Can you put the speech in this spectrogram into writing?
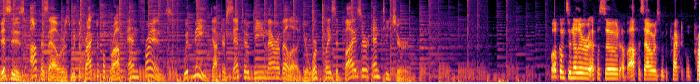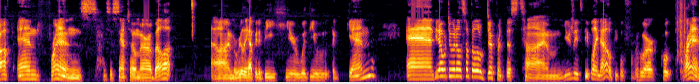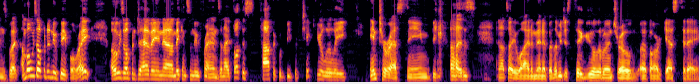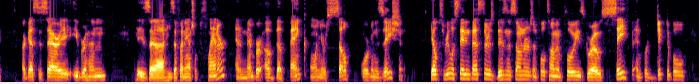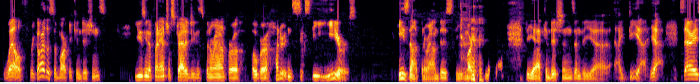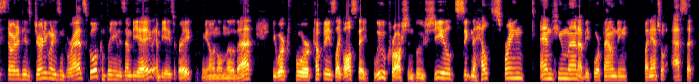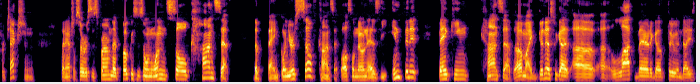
This is Office Hours with the Practical Prof and Friends with me, Dr. Santo D. Marabella, your workplace advisor and teacher. Welcome to another episode of Office Hours with the Practical Prof and Friends. This is Santo Marabella. I'm really happy to be here with you again. And, you know, we're doing something a little different this time. Usually it's people I know, people who are, quote, friends, but I'm always open to new people, right? Always open to having, uh, making some new friends. And I thought this topic would be particularly interesting because, and I'll tell you why in a minute, but let me just take you a little intro of our guest today. Our guest is Sari Ibrahim. He's a, he's a financial planner and a member of the Bank on Yourself organization. He helps real estate investors, business owners, and full time employees grow safe and predictable wealth, regardless of market conditions, using a financial strategy that's been around for a, over 160 years. He's not been around this, the market. the uh, conditions and the uh, idea. Yeah. Sari started his journey when he was in grad school, completing his MBA. MBAs are great, you know, and they'll know that. He worked for companies like Allstate, Blue Cross and Blue Shield, Cigna Health Spring, and Humana before founding Financial Asset Protection, financial services firm that focuses on one sole concept, the bank on yourself concept, also known as the infinite banking concept. Oh my goodness, we got uh, a lot there to go through and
